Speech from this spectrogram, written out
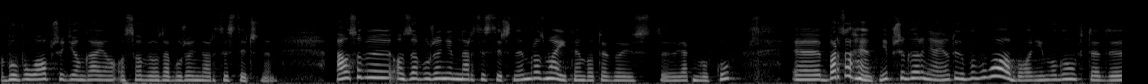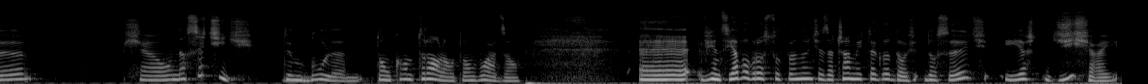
WWO przyciągają osoby o zaburzeniu narcystycznym. A osoby o zaburzeniem narcystycznym, rozmaitym, bo tego jest y, jak mrówków, y, bardzo chętnie przygarniają tych WWO, bo oni mogą wtedy się nasycić tym mhm. bólem, tą kontrolą, tą władzą. E, więc ja po prostu w pewnym momencie zaczęłam mieć tego dosyć i jeszcze dzisiaj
